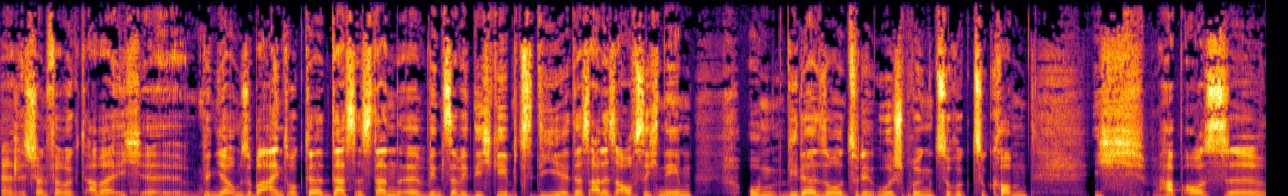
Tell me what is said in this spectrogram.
Das ist schon verrückt, aber ich äh, bin ja umso beeindruckter, dass es dann äh, Winzer wie dich gibt, die das alles auf sich nehmen, um wieder so zu den Ursprüngen zurückzukommen. Ich habe aus äh,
